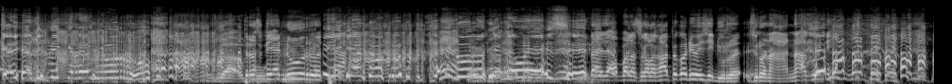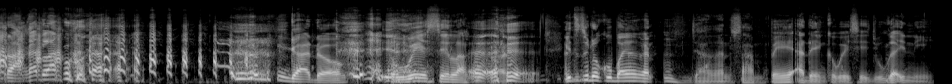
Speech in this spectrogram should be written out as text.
Kayak dipikirnya nyuruh. Enggak, Terus Bu. dia nurut. Iya nurut. Gurunya ke WC. Tanya apa sekolah ngapain kok di WC Suruh, suruh anak-anak aku ini. Berangkatlah aku. Enggak dong. Ke WC lah aku kan. Itu sudah aku bayangkan, "Hmm, jangan sampai ada yang ke WC juga ini.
